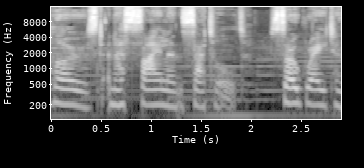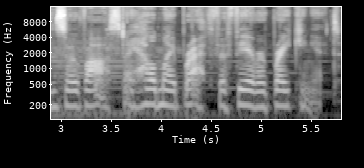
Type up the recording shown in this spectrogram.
Closed and a silence settled, so great and so vast I held my breath for fear of breaking it.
